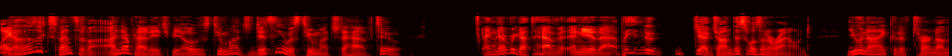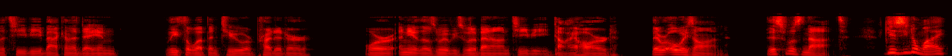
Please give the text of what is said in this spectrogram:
Like, yeah, that was expensive. I never had HBO. It was too much. Disney was too much to have too. I never got to have any of that. But you know, yeah, John, this wasn't around. You and I could have turned on the TV back in the day and Lethal Weapon 2 or Predator or any of those movies would have been on TV. Die Hard. They were always on. This was not. Because you know why?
